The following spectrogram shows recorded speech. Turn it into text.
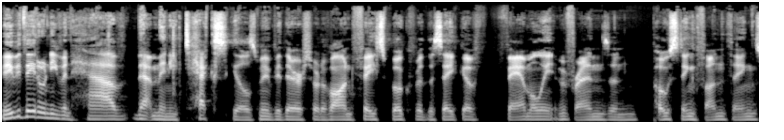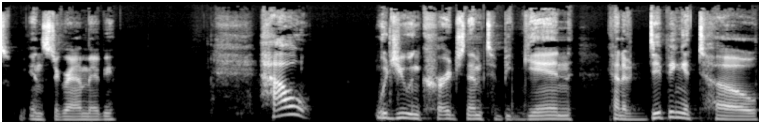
Maybe they don't even have that many tech skills. Maybe they're sort of on facebook for the sake of family and friends and posting fun things instagram maybe. How would you encourage them to begin kind of dipping a toe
